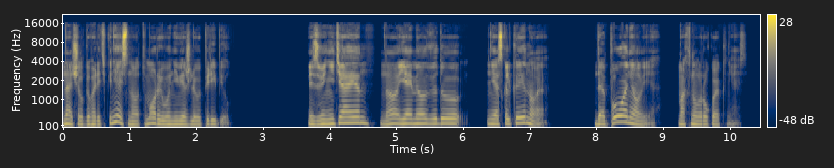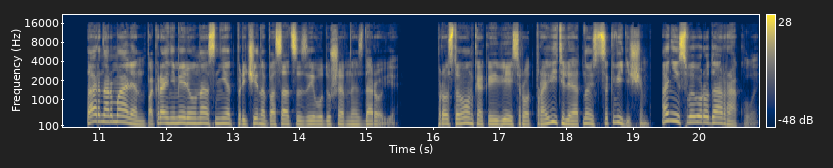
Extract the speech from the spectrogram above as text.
Начал говорить князь, но Тмор его невежливо перебил. «Извините, Аэн, но я имел в виду несколько иное». «Да понял я», — махнул рукой князь. «Тар нормален, по крайней мере, у нас нет причин опасаться за его душевное здоровье. Просто он, как и весь род правителей, относится к видящим. Они своего рода оракулы.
